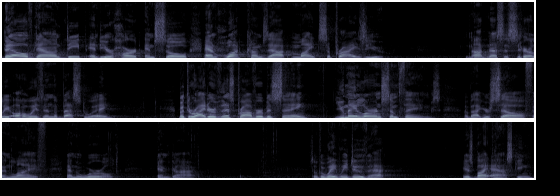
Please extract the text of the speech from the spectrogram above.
Delve down deep into your heart and soul, and what comes out might surprise you. Not necessarily always in the best way, but the writer of this proverb is saying, you may learn some things about yourself and life and the world and God. So, the way we do that is by asking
